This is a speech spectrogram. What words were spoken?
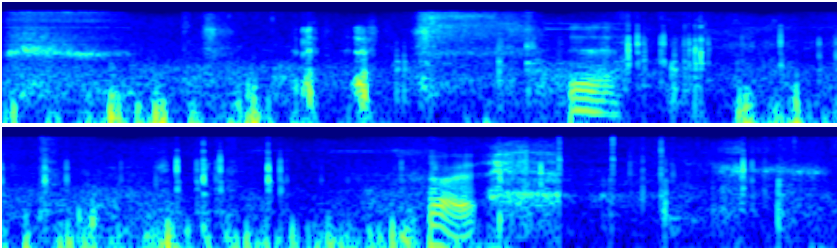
yeah. Alright. I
